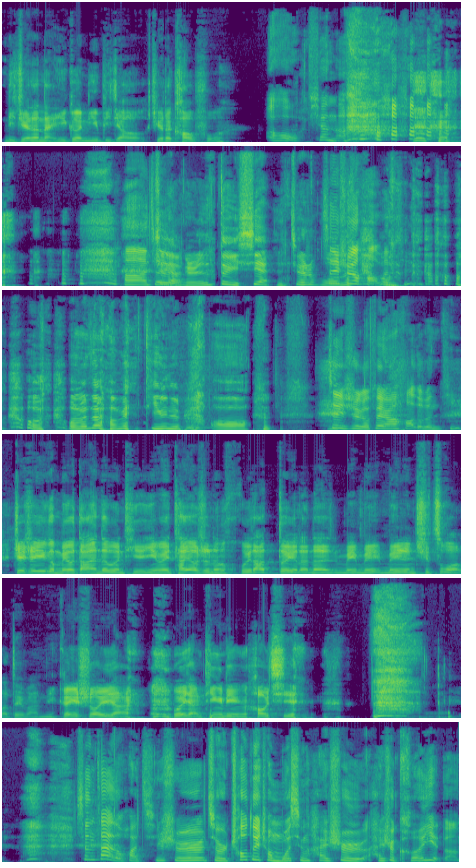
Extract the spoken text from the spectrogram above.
你觉得哪一个你比较觉得靠谱？哦天哪！啊，这两个人的对线，就是我们这是个好问题，我们我们在旁边听着哦，这是个非常好的问题。这是一个没有答案的问题，因为他要是能回答对了，那没没没人去做了，对吧？你可以说一下，我也想听听，好奇。现在的话，其实就是超对称模型还是还是可以的，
